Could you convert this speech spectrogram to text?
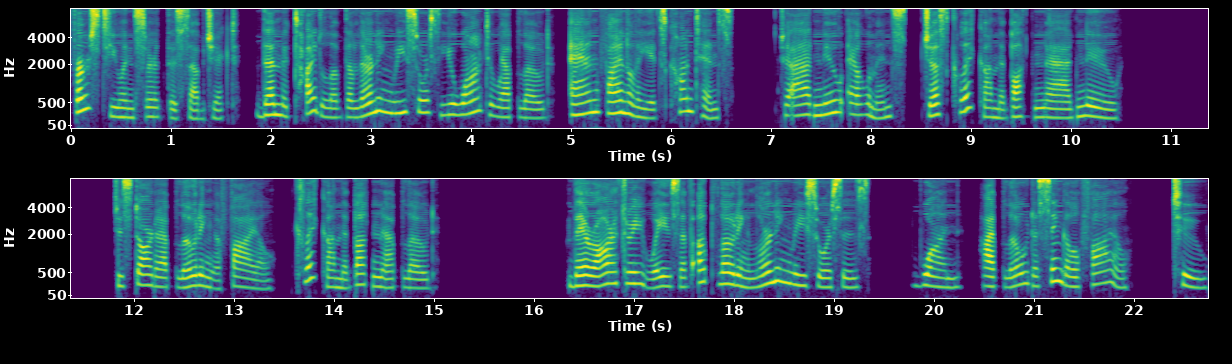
First you insert the subject, then the title of the learning resource you want to upload, and finally its contents. To add new elements, just click on the button Add New. To start uploading a file, click on the button Upload. There are three ways of uploading learning resources. 1. Upload a single file. 2.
